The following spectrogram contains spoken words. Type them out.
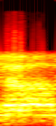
Yeah.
